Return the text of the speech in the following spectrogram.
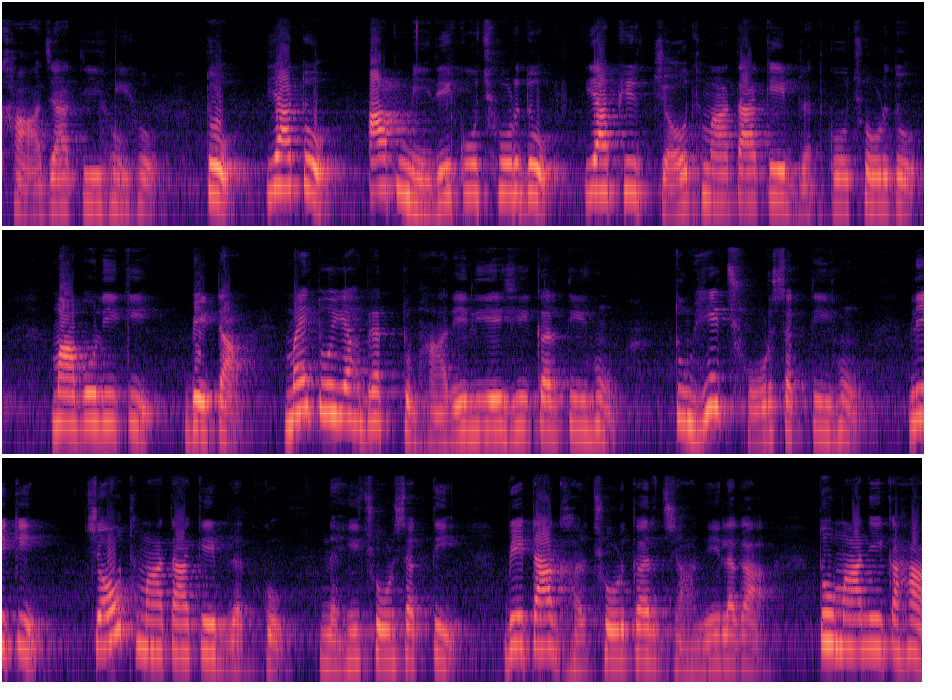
खा जाती हो, तो या तो आप मेरे को छोड़ दो, या फिर चौथ माता के व्रत को छोड़ दो। माँ बोली कि, बेटा, मैं तो यह व्रत तुम्हारे लिए ही करती हूँ, तुम्हें छोड़ सकती हूँ, लेकिन चौथ माता के व्रत को नहीं छोड़ सकती। बेटा घर छोड़कर जाने लगा। तो माँ ने कहा,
